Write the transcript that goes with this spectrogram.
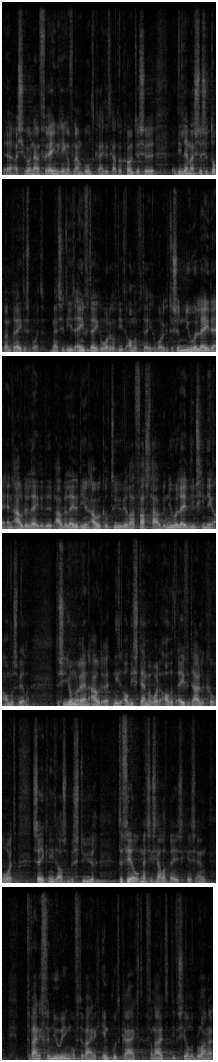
eh, als je gewoon naar een vereniging of naar een bond kijkt, het gaat ook gewoon tussen dilemma's tussen top en breedte sport. Mensen die het een vertegenwoordigen of die het ander vertegenwoordigen. Tussen nieuwe leden en oude leden. De oude leden die hun oude cultuur willen vasthouden. Nieuwe leden die misschien dingen anders willen. Tussen jongeren en ouderen. Niet al die stemmen worden altijd even duidelijk gehoord. Zeker niet als een bestuur te veel met zichzelf bezig is. En te weinig vernieuwing of te weinig input krijgt vanuit die verschillende belangen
